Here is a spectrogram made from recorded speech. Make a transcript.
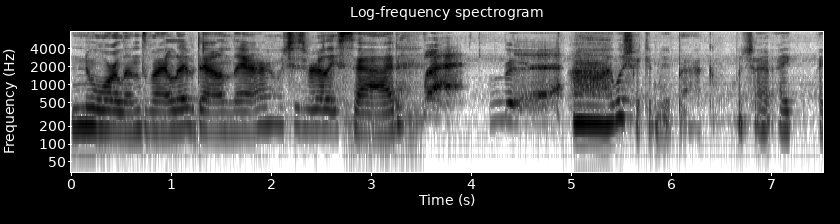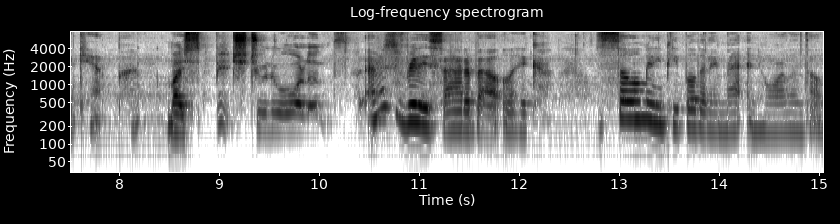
New Orleans when I lived down there, which is really sad. Uh, I wish I could move back, which I, I, I can't, but. My speech to New Orleans. I'm just really sad about like so many people that I met in New Orleans I'll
